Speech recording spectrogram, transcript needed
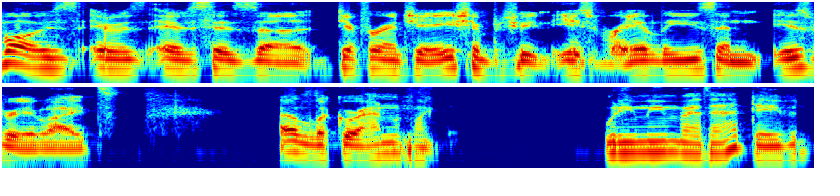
Well, it was it was, it was his uh, differentiation between Israelis and Israelites. I look around. And I'm like, what do you mean by that, David?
